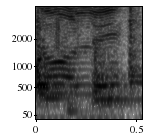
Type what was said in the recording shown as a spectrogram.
dolly.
